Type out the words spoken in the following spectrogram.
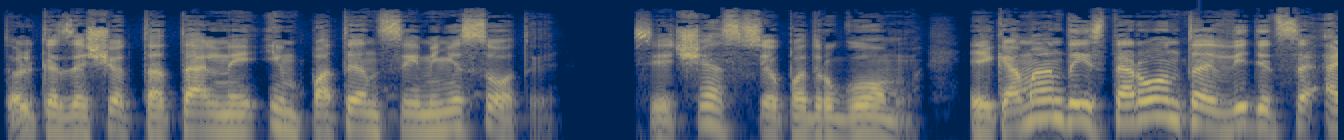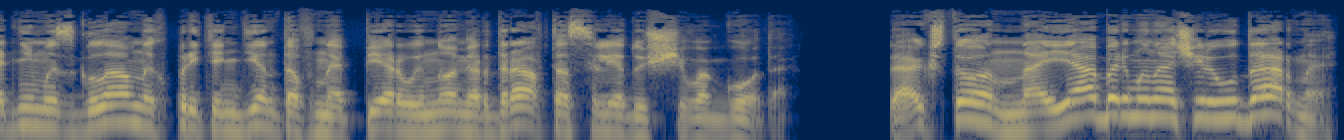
только за счет тотальной импотенции Миннесоты. Сейчас все по-другому, и команда из Торонто видится одним из главных претендентов на первый номер драфта следующего года. Так что ноябрь мы начали ударно,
